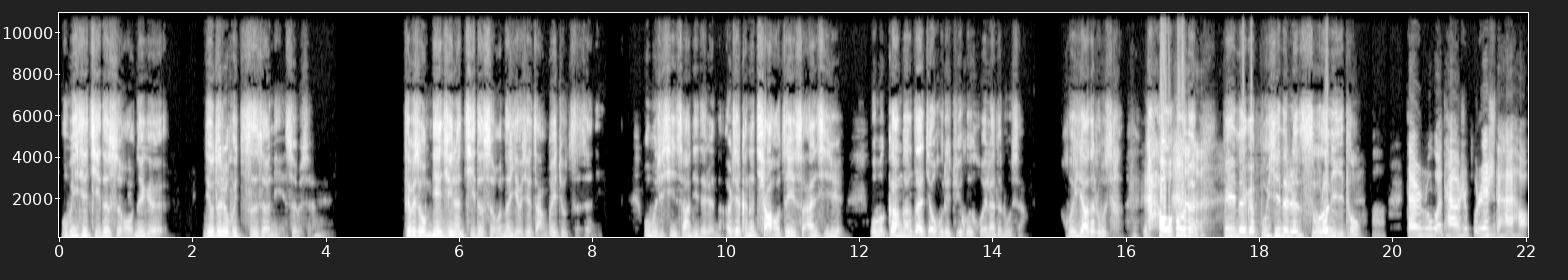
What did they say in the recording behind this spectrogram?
我们一起挤的时候，那个有的人会指责你，是不是？嗯。特别是我们年轻人挤的时候，那有些长辈就指责你。我们是信上帝的人呢，而且可能恰好这一次安息日，我们刚刚在教会的聚会回来的路上，回家的路上，然后呢，被那个不信的人数了你一通。啊。但是如果他要是不认识的还好。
